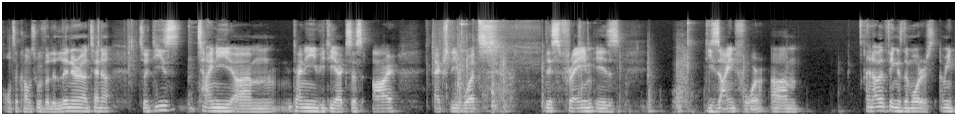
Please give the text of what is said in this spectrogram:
Also comes with a little linear antenna. So these tiny um, tiny VTXs are actually what this frame is designed for. Um, another thing is the motors. I mean,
